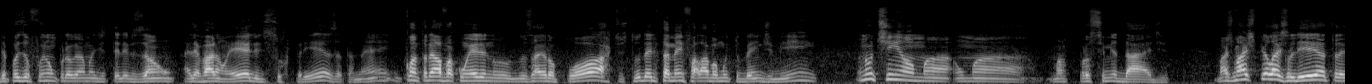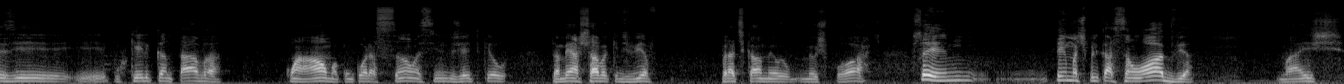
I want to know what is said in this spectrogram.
Depois eu fui num programa de televisão, levaram ele de surpresa também. Encontrava com ele no, nos aeroportos, tudo. Ele também falava muito bem de mim. Eu não tinha uma, uma, uma proximidade, mas mais pelas letras e, e, porque ele cantava com a alma, com o coração, assim, do jeito que eu também achava que devia praticar o meu, meu esporte. Isso aí, não tem uma explicação óbvia, mas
